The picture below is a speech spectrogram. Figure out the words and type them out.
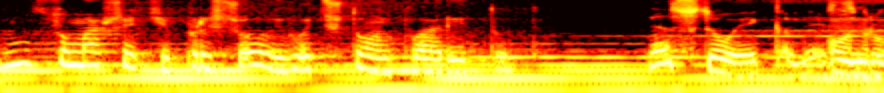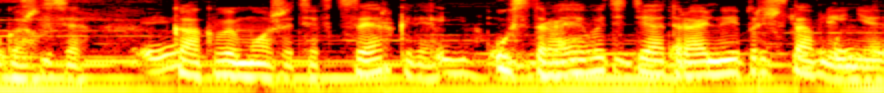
Ну, сумасшедший пришел, и вот что он творит тут. Он ругался. Как вы можете в церкви устраивать театральные представления?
